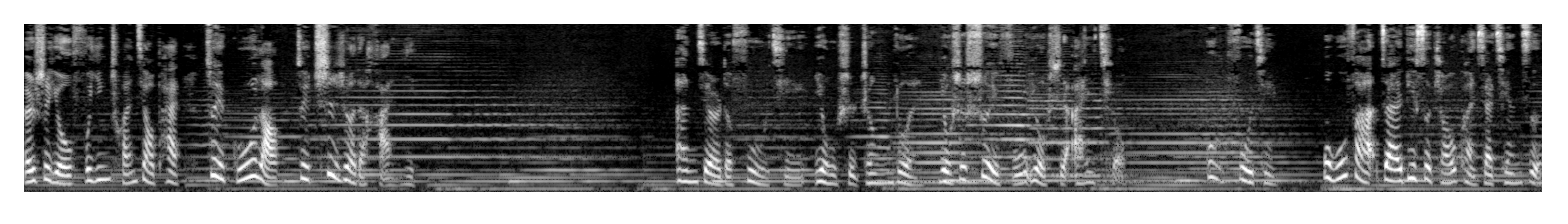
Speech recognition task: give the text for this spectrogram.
而是有福音传教派最古老、最炽热的含义。安吉尔的父亲又是争论，又是说服，又是哀求。不，父亲，我无法在第四条款下签字，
